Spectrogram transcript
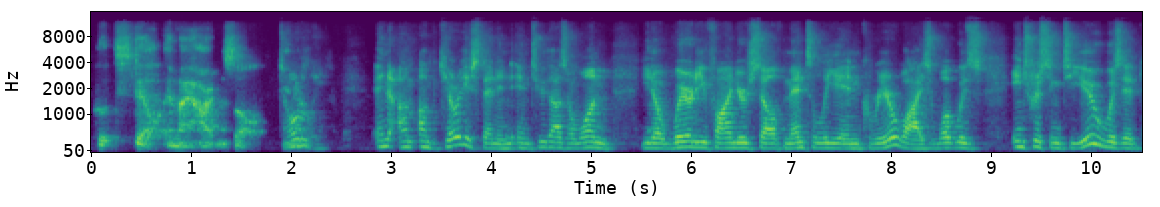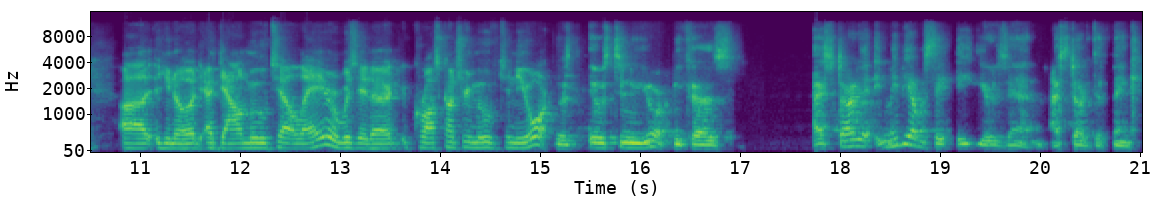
who still in my heart and soul. Totally. And I'm, I'm curious then in, in 2001, you know, where do you find yourself mentally and career wise? What was interesting to you? Was it, uh, you know, a, a, down move to LA or was it a cross country move to New York? It was, it was to New York because I started, maybe I would say eight years in, I started to think,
